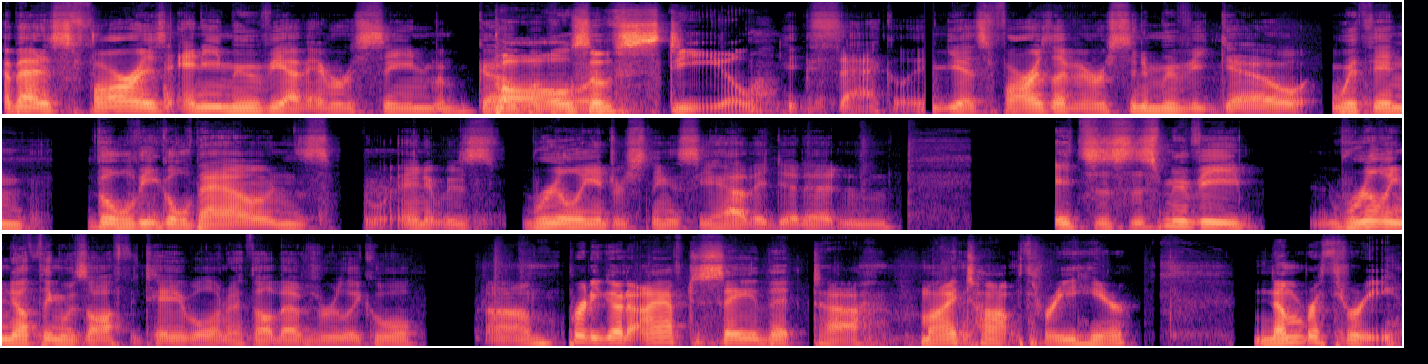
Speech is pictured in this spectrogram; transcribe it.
about as far as any movie I've ever seen go. Balls before. of steel. exactly. Yeah, as far as I've ever seen a movie go within the legal bounds, and it was really interesting to see how they did it. And it's just this movie. Really, nothing was off the table, and I thought that was really cool. Um, pretty good. I have to say that uh, my top three here. Number three,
